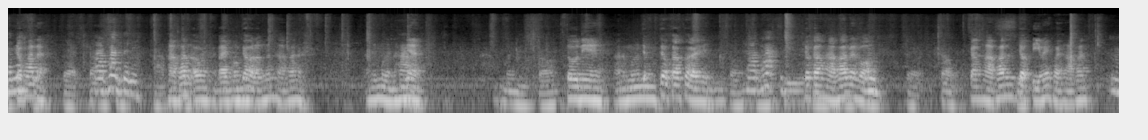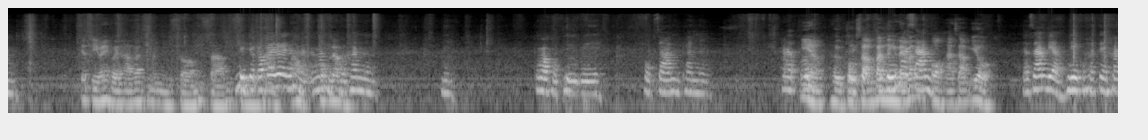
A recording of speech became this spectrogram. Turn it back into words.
ทำไมเจ้าพันอะแปดเก้าห้าพันตัวนี้หาพันเอาไปของเจ้าแล้วเงินหาพันอะอันนี้หมื่นห้าเนี่ย หนึ่งสองตัวนี้อันนี้หมื่นหเจ้านึ่งเจ้าเก้าเท่าไหร่หนี่นึ่งสองห้าพันสี่เจ้าเก้าหาพันเป็นบ่อืม แปดเก้ากลางหาพันเจ้าตีไม่ข่อยหาพันอืมเจ้าตีไม่ข่อยหาพันหนึ่งสองสามนี่จะกลับไปเลยนะฮะครมันบแล้วหกพันหนึ่งนี่เพราะว่าเขาถือไปหกสามพันหนึ่งห้าเนี่ยถือหกสามพันหนึ่งไหนมันออกหาสามเอียวห้าสามเดียวนี่ก็หาแต่ห้า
